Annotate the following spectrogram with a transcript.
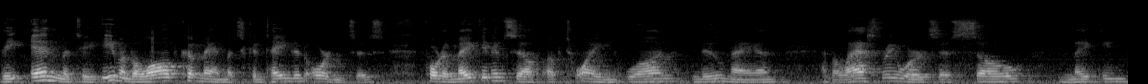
the enmity, even the law of commandments contained in ordinances, for to make in himself of twain one new man. And the last three words says, so making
